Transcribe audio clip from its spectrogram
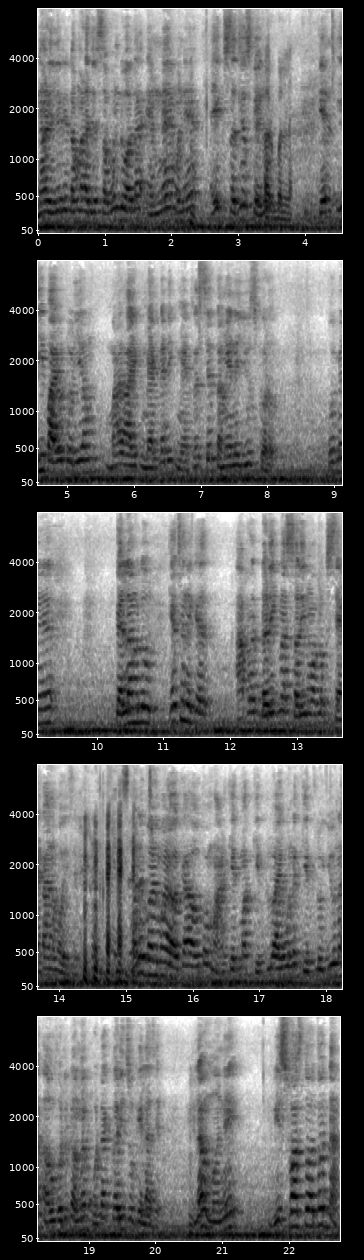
એના રિલેટેડ અમારા જે સંબંધો હતા એમને મને એક સજેસ્ટ કર્યું કે ઈ બાયોટોરિયમ મારા આ એક મેગ્નેટિક મેટ્રેસ છે તમે એને યુઝ કરો. તો મેં પહેલા મતલબ કે છે ને કે આપણા દરેકના શરીરમાં પેલો સેટાન હોય છે. મને માર્યો કે આવું તો માર્કેટમાં કેટલું આવ્યું ને કેટલું ગયું ને આવું બધું તો અમે ખોટા કરી ચૂકેલા છે. એટલે મને વિશ્વાસ તો હતો જ ના.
